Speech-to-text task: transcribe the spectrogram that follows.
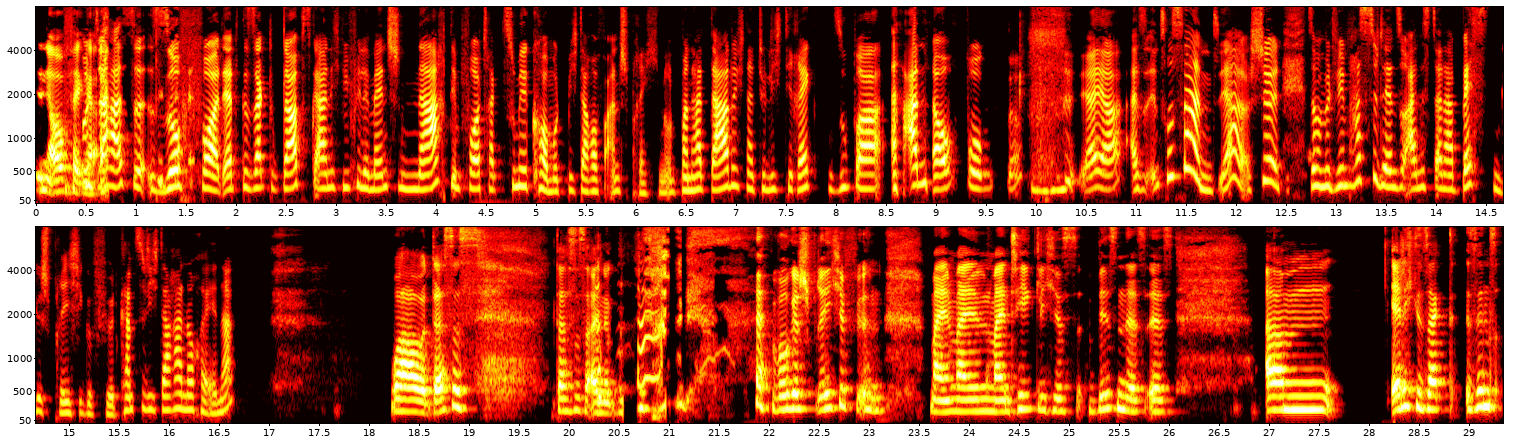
den Aufhänger. und da hast du sofort, er hat gesagt, du glaubst gar nicht, wie viele Menschen nach dem Vortrag zu mir kommen und mich darauf ansprechen. Und man hat dadurch natürlich direkt einen super Anlaufpunkt. Ne? Mhm. Ja, ja, also interessant, ja, schön. Sag mal, mit wem hast du denn so eines deiner besten Gespräche geführt? Kannst du dich daran noch erinnern? Wow, das ist, das ist eine gute Frage. Wo Gespräche führen mein, mein, mein tägliches Business ist. Ähm, ehrlich gesagt sind es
